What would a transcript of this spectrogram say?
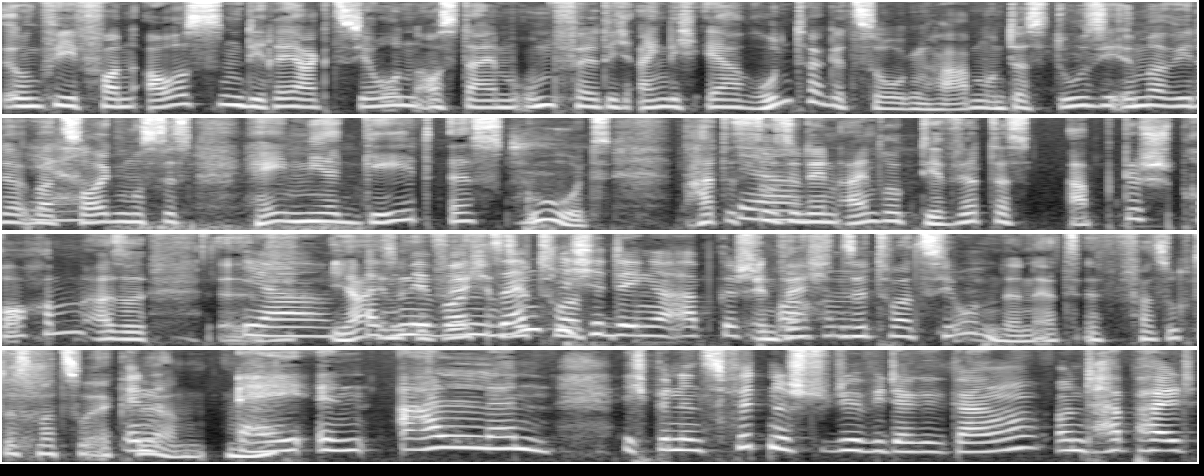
irgendwie von außen die Reaktionen aus deinem Umfeld dich eigentlich eher runtergezogen haben und dass du sie immer wieder ja. überzeugen musstest, hey, mir geht es gut. Hattest ja. du so den Eindruck, dir wird das abgesprochen? Also, äh, ja, ja, also in, mir in wurden sämtliche Situa Dinge abgesprochen. In welchen Situationen denn? Versuch das mal zu erklären. In, mhm. Ey, in allen. Ich bin ins Fitnessstudio wieder gegangen und habe halt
